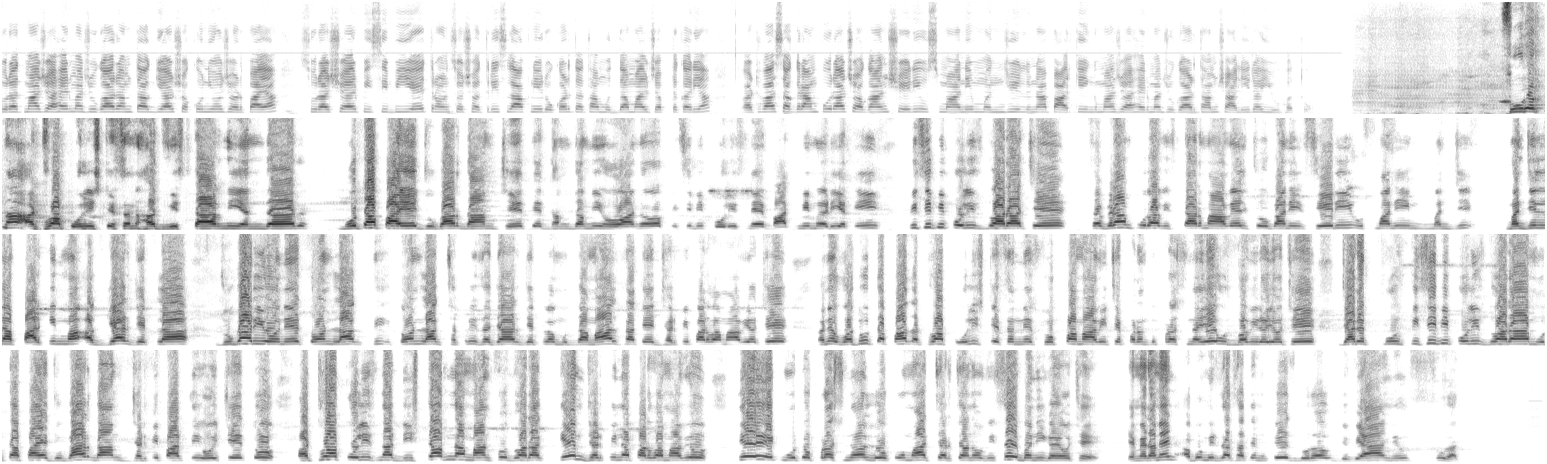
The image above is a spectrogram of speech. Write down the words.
સુરતમાં જાહેરમાં જુગાર રમતા અગિયાર શકુનીઓ ઝડપાયા. સુરત શહેર પીસીબીએ ત્રણસો છત્રીસ લાખની રોકડ તથા મુદ્દામાલ જપ્ત કર્યા. અઠવા સગ્રામપુરા ચોગાન શેરી ઉસ્માની મંજિલના પાર્કિંગમાં જાહેરમાં જુગારધામ ચાલી રહ્યું હતું. સુરતના અઠવા પોલીસ સ્ટેશન હદ વિસ્તારની અંદર મોટા પાયે જુગારધામ છે તે ધમધમી હોવાનો પીસીબી પોલીસને બાતમી મળી હતી. પીસીબી પોલીસ દ્વારા છે સગ્રામપુરા વિસ્તારમાં આવેલ ચોગાની શેરી ઉસ્માની મંજિલ મંજિલના પાર્કિંગમાં અગિયાર જેટલા જુગારીઓને ત્રણ લાખથી, ત્રણ લાખ છત્રીસ હજાર જેટલો મુદ્દામાલ સાથે ઝડપી પાડવામાં આવ્યો છે અને વધુ તપાસ અથવા પોલીસ સ્ટેશનને સોંપવામાં આવી છે. પરંતુ પ્રશ્ન એ ઉદ્ભવી રહ્યો છે, જ્યારે પીસીબી પોલીસ દ્વારા મોટા પાયે જુગારધામ ઝડપી પાડતી હોય છે, તો અઠવા પોલીસના ડિસ્ટર્બના માણસો દ્વારા કેમ ઝડપી ન પાડવામાં આવ્યો? તે એક મોટો પ્રશ્ન લોકોમાં ચર્ચાનો વિષય બની ગયો છે. કેમેરામેન અબુ મિર્ઝા સાથે મુકેશ ગૌરવ, દિવ્યાંગ ન્યૂઝ સુરત.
